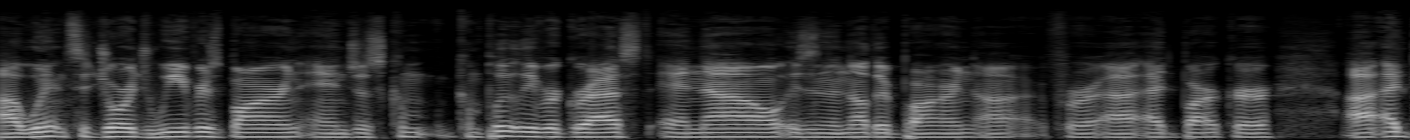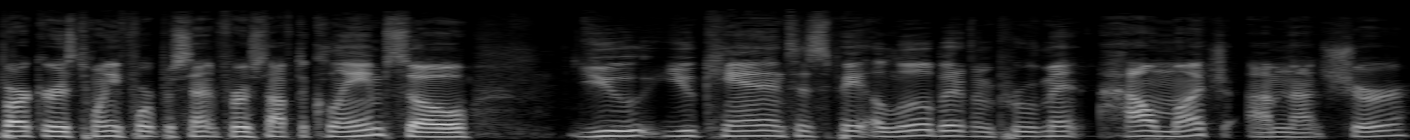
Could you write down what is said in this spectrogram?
Uh, went to George Weaver's barn and just com- completely regressed, and now is in another barn uh, for uh, Ed Barker. Uh, Ed Barker is twenty four percent first off the claim, so you you can anticipate a little bit of improvement. How much? I'm not sure.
